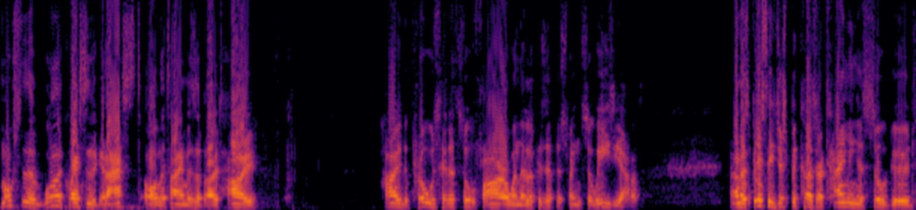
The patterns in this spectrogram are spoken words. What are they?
most of the one of the questions that get asked all the time is about how how the pros hit it so far when they look as if they swing so easy at it. And it's basically just because our timing is so good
